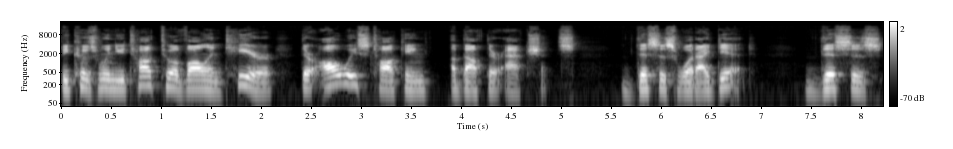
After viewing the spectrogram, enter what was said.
Because when you talk to a volunteer, they're always talking about their actions. This is what I did. This is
